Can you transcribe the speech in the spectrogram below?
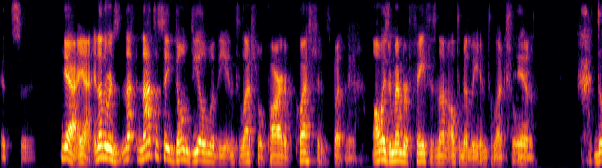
it's. Uh, yeah, yeah. In other words, not, not to say don't deal with the intellectual part of questions, but yeah. always remember faith is not ultimately intellectual. Yeah. The,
